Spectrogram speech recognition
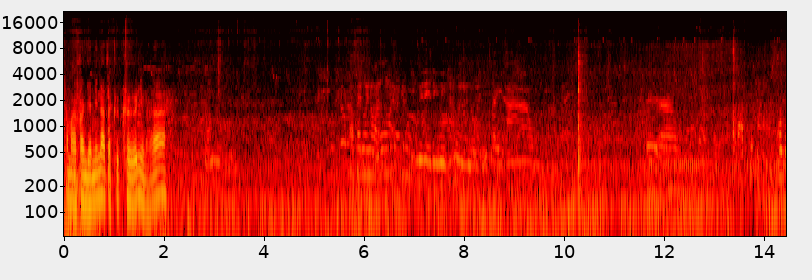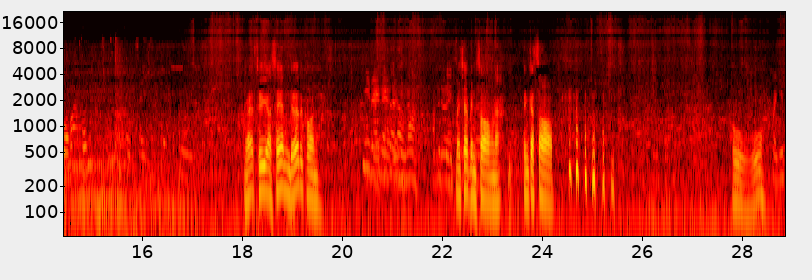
ถ้ามาตอนเย็นนี่น่าจะคึกคืนอยู่นะเอาใส่หน่อยหน่อยหน่อยค่ะหน่อยหน่อยใส่เอาใส่เอาคนบอกว่าเขาแวะซื้อยาเส้นเด้อทุกคนได้แบบนี้เนาะ ไม่ใช่เป็นซองนะ เป็นกระสอบ โอ้โหขอยืม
